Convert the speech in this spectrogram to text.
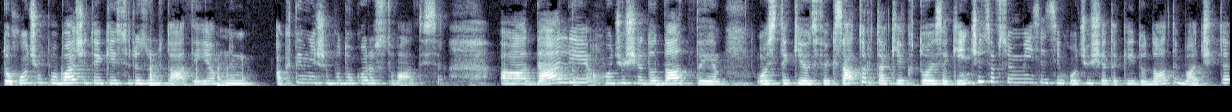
то хочу побачити якісь результати. Я ним активніше буду користуватися. А далі хочу ще додати ось такий от фіксатор, так як той закінчиться в цьому місяці. Хочу ще такий додати. Бачите,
